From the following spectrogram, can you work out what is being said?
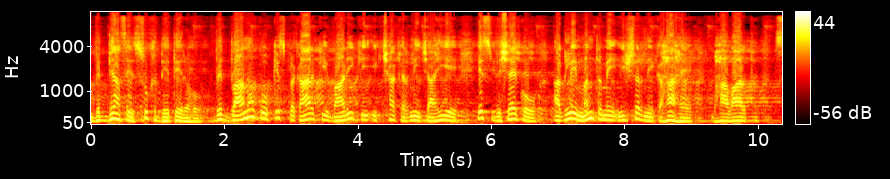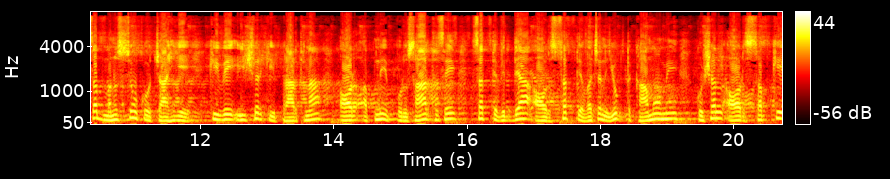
विद्या से सुख देते रहो। विद्वानों को किस प्रकार की वाणी की इच्छा करनी चाहिए, इस विषय को अगले मंत्र में ईश्वर ने कहा है। भावार्थ, सब मनुष्यों को चाहिए कि वे ईश्वर की प्रार्थना और अपने पुरुषार्थ से सत्य विद्या और सत्य वचन युक्त कामों में कुशल और सबके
